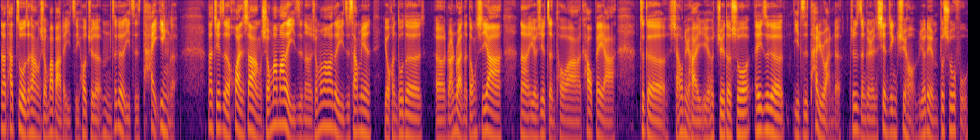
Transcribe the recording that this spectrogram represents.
那他坐上熊爸爸的椅子以后，觉得嗯这个椅子太硬了。那接着换上熊妈妈的椅子呢，熊妈妈的椅子上面有很多的呃软软的东西啊，那有些枕头啊、靠背啊。这个小女孩也觉得说，哎，这个椅子太软了，就是整个人陷进去哈，有点不舒服。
